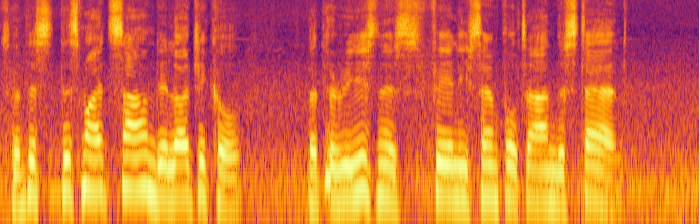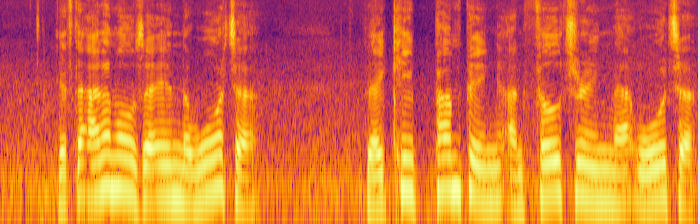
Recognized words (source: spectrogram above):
So this, this might sound illogical, but the reason is fairly simple to understand. If the animals are in the water, they keep pumping and filtering that water.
